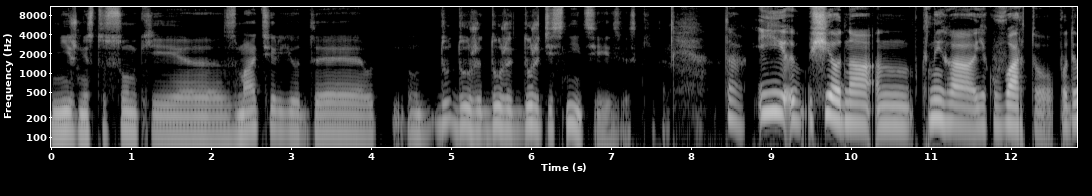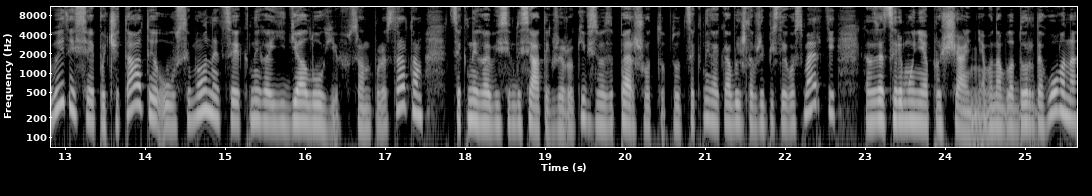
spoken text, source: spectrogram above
ніжні стосунки е, з матір'ю, де ну, дуже дуже дуже тісні ці зв'язки. Так. Так, і е, ще одна книга, яку варто подивитися і почитати у Симони, це книга її діалогів з Жан Поля Це книга 80-х вже років, 81-го, тобто це книга, яка вийшла вже після його смерті, називається Церемонія прощання. Вона була доредагована,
